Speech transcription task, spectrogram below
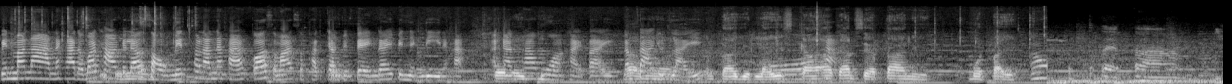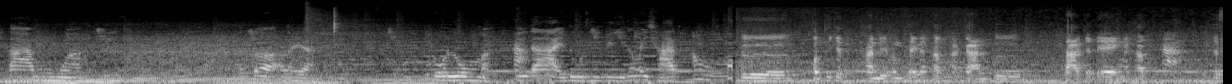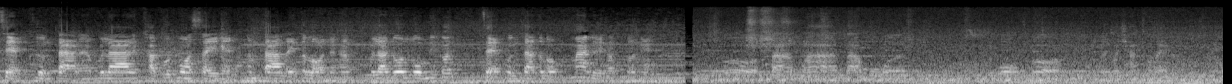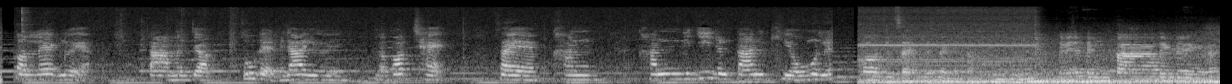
เป็นมานานนะคะ แต่ว่าทานไปแล้ว 2 เม็ดเท่านั้นนะคะ ก็สามารถสัมผัสการเปลี่ยนแปลงได้เป็นอย่างดีนะคะ อาการผ้ามัวหายไปน้ำตาหยุดไหล น้ำตาหยุดไหลอ๋อ การค่ะอาการแสบตานี่หมดไปแสบตา ตามัว แล้วก็อะไรอะ โดนลมอะค่ะ ไม่ได้ ดูทีวีก็ไม่ชัด อ๋อคือคนที่จะทานดีคอนแทคนะครับ อาการคือตาจะแดงนะครับ ค่ะ จะแสบเคืองตานะครับ เวลาขับรถมอเตอร์ไซค์เนี่ยน้ำตาไหลตลอดนะครับ เวลาโดนลมนี่ก็ แสบเคืองตาตลอดมากเลยครับ ตอนเนี้ยก็ตาพร่าตามัวมองก็ไม่ค่อยชัดเท่าไหร่ครับตอนแรกเลยอะตามันจะสู้แดดไม่ได้เลย แล้วก็แฉะแสบคัน คันยี่จนตานี่เขียวหมดเลย ก็จะแสบนิดหนึ่งครับทีนี้จะเป็นตาแดงๆครับ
